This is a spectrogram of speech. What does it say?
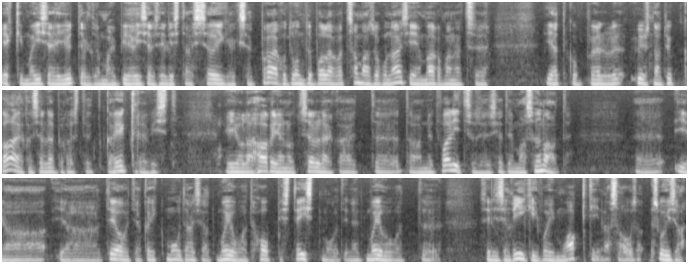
ehkki ma ise ei ütelnud ja ma ei pea ise sellist asja õigeks, et praegu tundub olevat samasugune asi ja ma arvan, et see jätkub veel üsna tükk aega, sellepärast et ka EKRE vist ei ole harjunud sellega, et ta on nüüd valitsuses ja tema sõnad ja, ja teod ja kõik muud asjad mõjuvad hoopis teistmoodi, need mõjuvad sellise riigivõimu aktina suisa.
